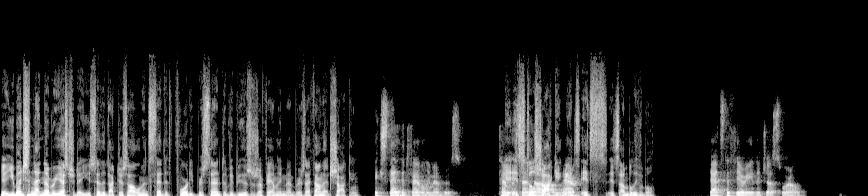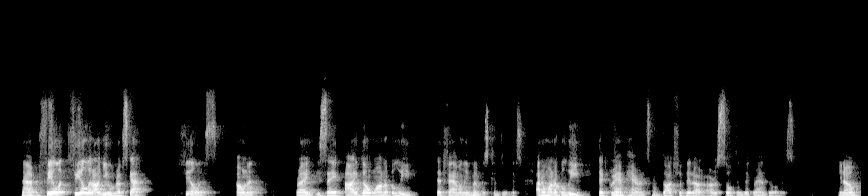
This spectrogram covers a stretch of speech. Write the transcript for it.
Yeah, you mentioned that number yesterday. You said that Dr. Salamon said that 40% of abusers are family members. I found that shocking. Extended family members. 10% it's still shocking. It's, it's, it's unbelievable. That's the theory of the just world. Now, feel it, feel it on you, Rev Scott. Feel this, own it, right? You say, I don't want to believe that family members can do this. I don't want to believe that grandparents, God forbid, are, are assaulting their granddaughters. You know,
